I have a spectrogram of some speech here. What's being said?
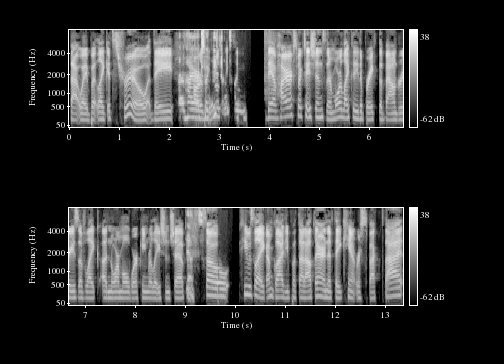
that way, but like it's true. They have higher are expectations. likely- they have higher expectations. They're more likely to break the boundaries of like a normal working relationship. Yes. So he was like, I'm glad you put that out there. And if they can't respect that,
